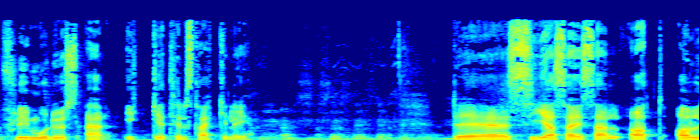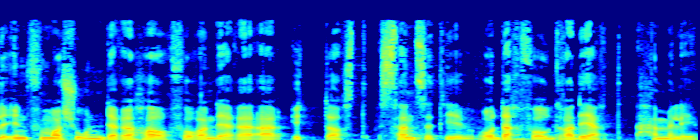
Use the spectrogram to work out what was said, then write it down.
Flymodus er ikke tilstrekkelig. Det sier seg selv at all informasjon dere har foran dere er ytterst sensitiv og derfor gradert hemmelig.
